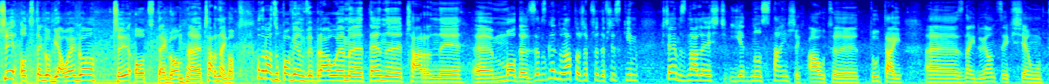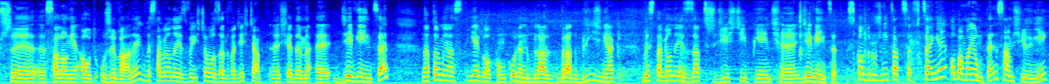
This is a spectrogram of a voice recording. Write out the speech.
Czy od tego białego, czy od tego e, czarnego. Od razu powiem, wybrałem e, ten e, czarny model ze względu na to, że przede wszystkim chciałem znaleźć jedno z tańszych aut tutaj znajdujących się przy salonie aut używanych. Wystawione jest wyjściowo za 27 900, natomiast jego konkurent, brat bliźniak, wystawiony jest za 35 900. Skąd różnica w cenie? Oba mają ten sam silnik,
